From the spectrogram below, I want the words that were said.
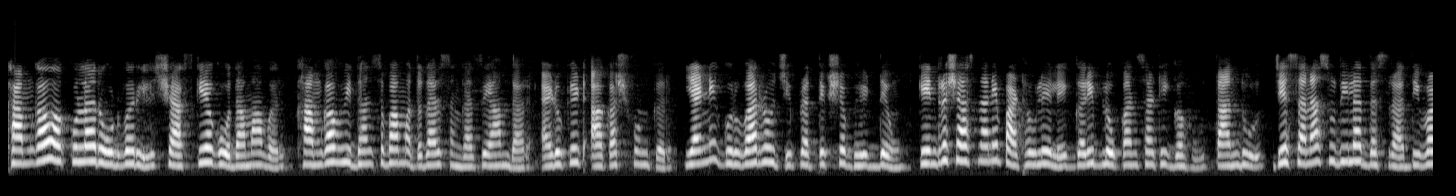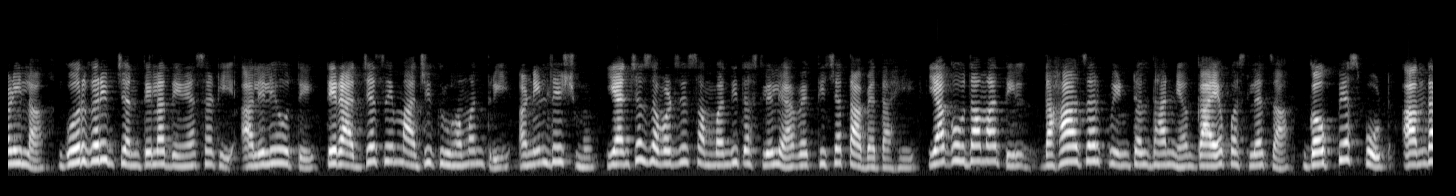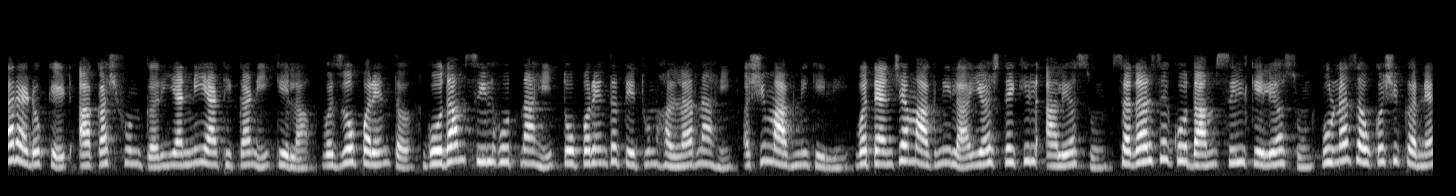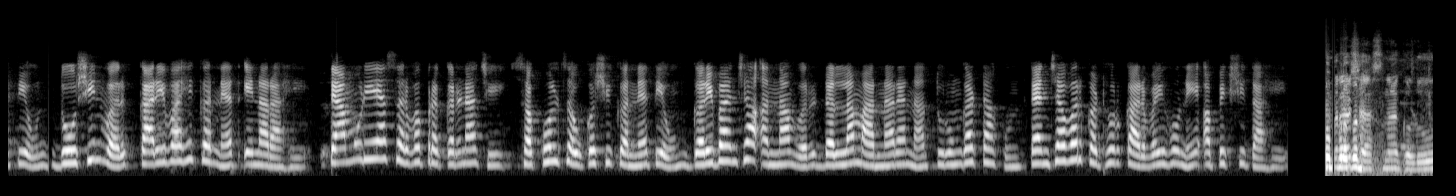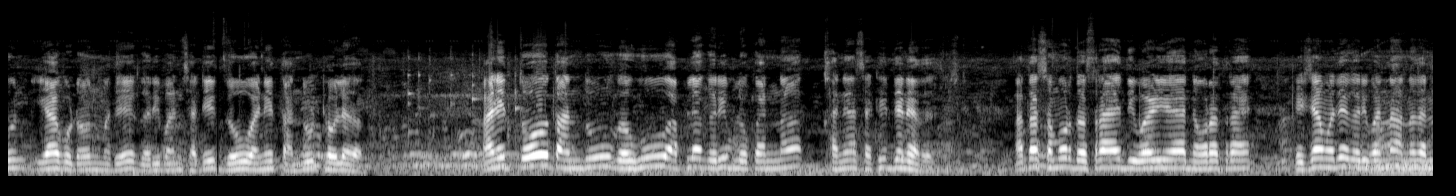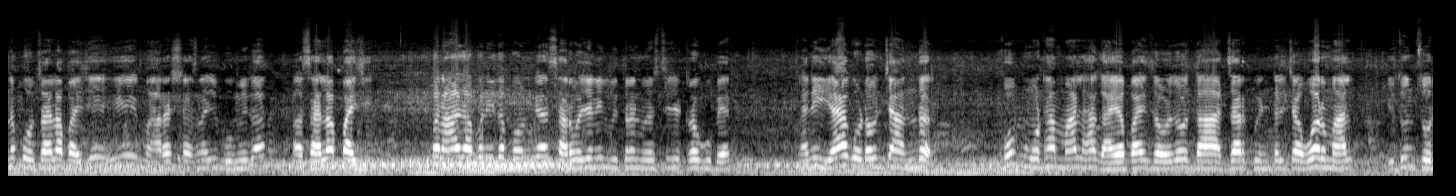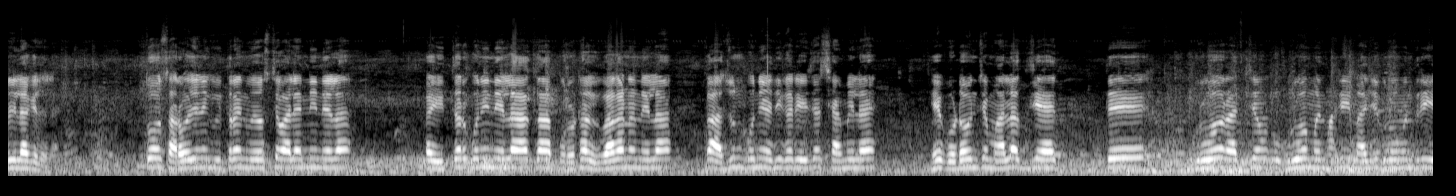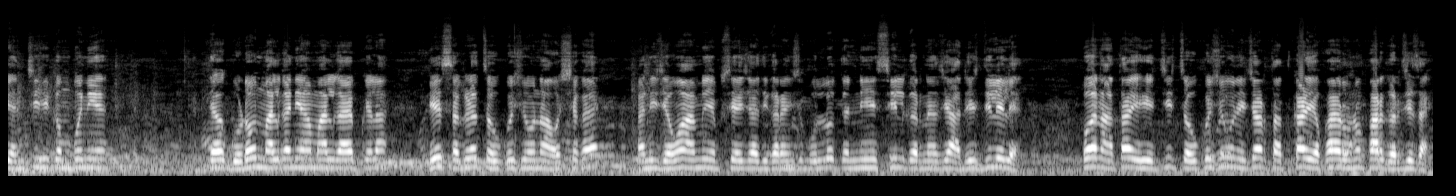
खामगाव अकोला रोडवरील शासकीय गोदामावर खामगाव विधानसभा मतदारसंघाचे आमदार ॲडव्होकेट आकाश फुंडकर यांनी गुरुवार रोजी प्रत्यक्ष भेट देऊन केंद्र शासनाने पाठवलेले गरीब लोकांसाठी गहू तांदूळ जे सणासुदीला दसरा दिवाळीला गोरगरीब जनतेला देण्यासाठी आलेले होते ते राज्याचे माजी गृहमंत्री अनिल देशमुख यांच्या जवळचे संबंधित असलेल्या व्यक्तीच्या ताब्यात आहे. या गोदामातील दहा हजार क्विंटल धान्य गायब असल्याचा गौप्यस्फोट आमदार ॲडव्होकेट आकाश फुंडकर यांनी या ठिकाणी केला व जोपर्यंत गोदाम सील होत नाही तोपर्यंत तेथून हलणार नाही अशी मागणी केली. व त्यांच्या मागणीला यश देखील आले असून सदरचे गोदाम सील केले असून पूर्ण चौकशी करण्यात येऊन दोषींवर कार्यवाही करण्यात येणार आहे. त्यामुळे या सर्व प्रकरणाची सखोल चौकशी करण्यात येऊन गरिबांच्या अन्नावर डल्ला मारणाऱ्यांना तुरुंगात टाकून त्यांच्यावर कठोर कारवाई होणे अपेक्षित आहे. केंद्र शासनाकडून या गोडाऊनमध्ये गरिबांसाठी गहू आणि तांदूळ ठेवले जातात. आणि तो तांदूळ गहू आपल्या गरीब लोकांना खाण्यासाठी देण्यात येतो. आता समोर दसरा आहे दिवाळी आहे नवरात्र आहे याच्यामध्ये गरिबांना अन्नधान्य पोचायला पाहिजे ही महाराष्ट्र शासनाची भूमिका असायला पाहिजे. पण आज आपण इथं पाहून घ्या सार्वजनिक वितरण व्यवस्थेचे ट्रक उभे आहेत. आणि या गोडाऊनच्या अंदर खूप मोठा माल हा गायब आहे जवळजवळ दहा हजार क्विंटलच्या वर माल इथून चोरीला गेलेला आहे. तो सार्वजनिक वितरण व्यवस्थेवाल्यांनी नेला का इतर कोणी नेला का पुरवठा विभागानं नेला का अजून कोणी अधिकारी याच्यात सामील आहे? हे गोडाऊनचे मालक जे आहेत ते गृहराज्य गृहमंत्री माजी गृहमंत्री यांची ही कंपनी आहे. त्या गोडाऊन मालकाने हा माल गायब केला. हे सगळं चौकशी होणं आवश्यक आहे. आणि जेव्हा आम्ही एफ सी आयच्या अधिकाऱ्यांशी बोललो त्यांनी हे सील करण्याचे आदेश दिलेले आहेत. पण आता ह्याची चौकशी होऊन याच्यावर तात्काळ एफ आय आर होणं फार गरजेचं आहे.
